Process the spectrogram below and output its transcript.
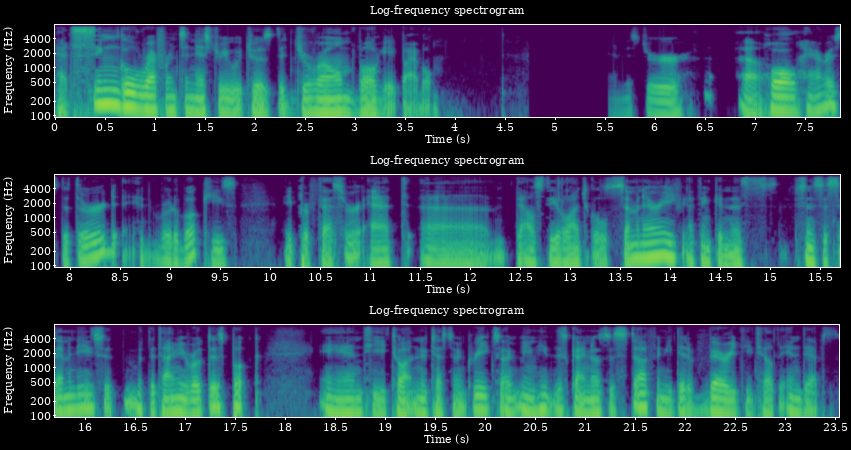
that single reference in history, which was the Jerome Vulgate Bible. Mr. Uh, Hall Harris III wrote a book. He's a professor at uh, Dallas Theological Seminary. I think in this since the 70s, at the time he wrote this book and he taught New Testament Greek. So I mean, he, this guy knows his stuff, and he did a very detailed, in-depth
